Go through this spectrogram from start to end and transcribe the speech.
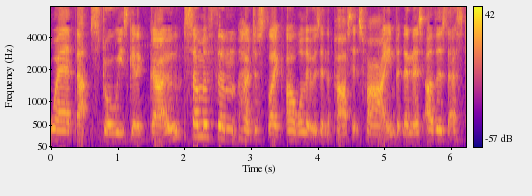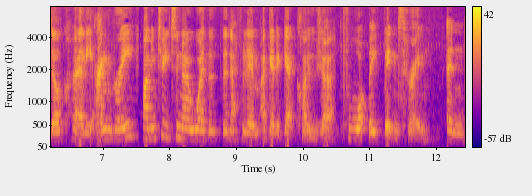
where that story is going to go. Some of them are just like, oh well it was in the past, it's fine, but then there's others that are still fairly angry. I'm intrigued to know whether the Nephilim are going to get closure for what they've been through and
